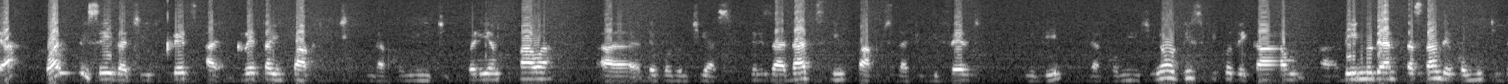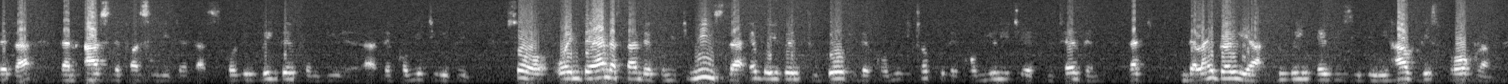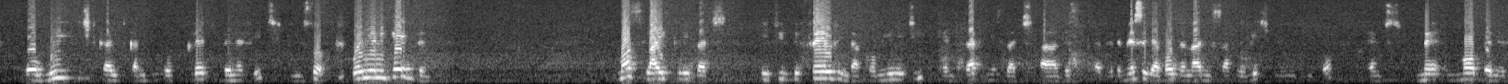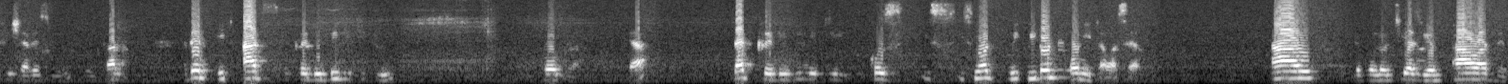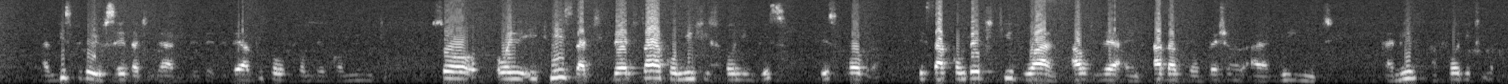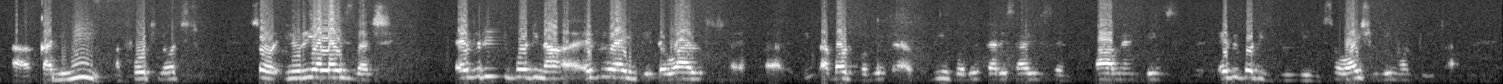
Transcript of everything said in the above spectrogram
Yeah, one we say that it creates a greater impact in the community. When you empower uh, the volunteers, there is a, that impact that will be felt within the community. You know, these people, they come, uh, they know, they understand the community better than us, the facilitators, because we bring them from the, uh, the community within. So when they understand the community, means they're able even to go to the community, talk to the community, tell them that in the library we are doing ABCD, we have this program of which can, can be of great benefit. So, when you engage them, most likely that it will be felt in the community, and that means that uh, this, uh, the message about the learning circle reach many people and more beneficiaries will, will turn up. Then it adds credibility to program. Yeah, that credibility because it's, it's not we, we don't own it ourselves. How the volunteers you empower them, and these people you say that they are, they are people from the community. So when it means that the entire community is owning this this program, it's a competitive one out there, and other professionals are doing it. Can we afford it? Uh, can we afford not to? So you realize that everybody now, everywhere in the, world, about being voluntary and empowerment things. Everybody is doing it. So why should we not do it?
